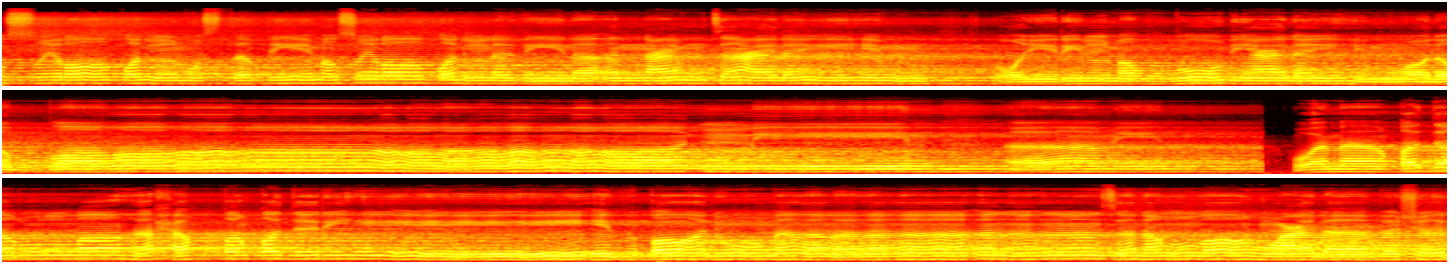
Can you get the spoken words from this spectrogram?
الصراط المستقيم صراط الذين أنعمت عليهم غير المغضوب عليهم ولا الضالين. آمين. وما قدروا الله حق قدره إذ قالوا ما أنزل الله على بشر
